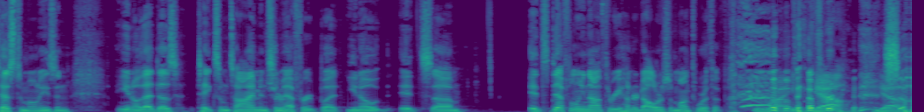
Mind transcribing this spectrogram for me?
testimonies, and you know that does take some time and some effort. But you know, it's um, it's definitely not three hundred dollars a month worth of, Right. of effort. Yeah. Yeah. So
